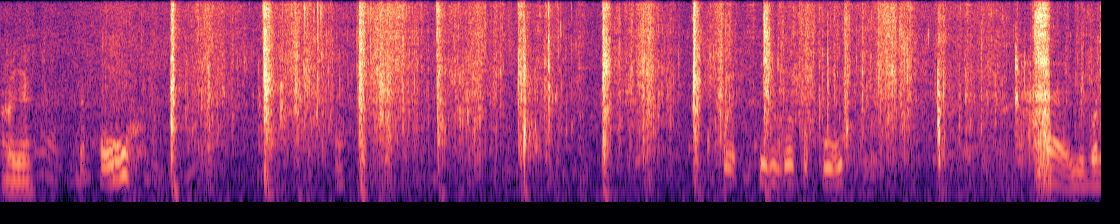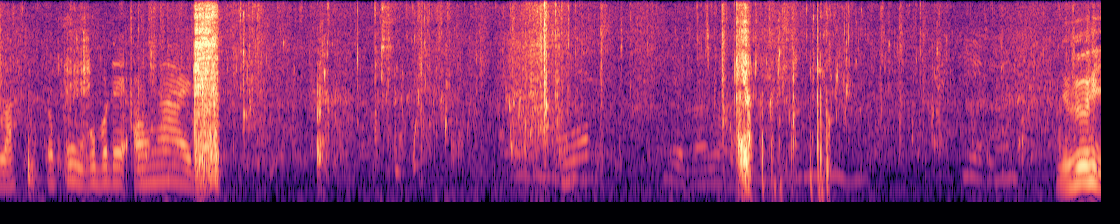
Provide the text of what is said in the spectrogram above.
เอายังกระปูเปิดซิงด้วยกระปูได้อยู่บนละกระปูก็ไม่ได้เอาง่ายเลยเฮ้ย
